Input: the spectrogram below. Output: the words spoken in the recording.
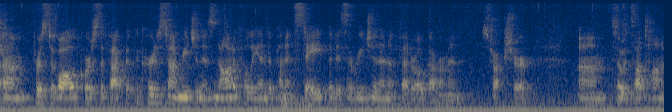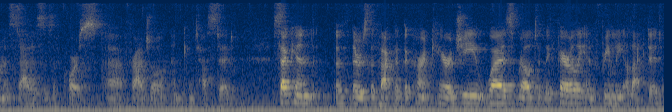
um, first of all, of course, the fact that the Kurdistan region is not a fully independent state, but is a region in a federal government structure. Um, so its autonomous status is, of course, uh, fragile and contested. Second, the, there's the fact that the current KRG was relatively fairly and freely elected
